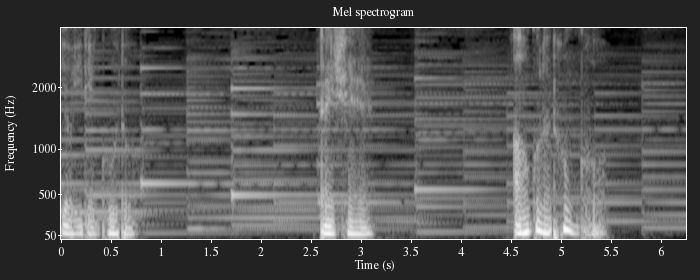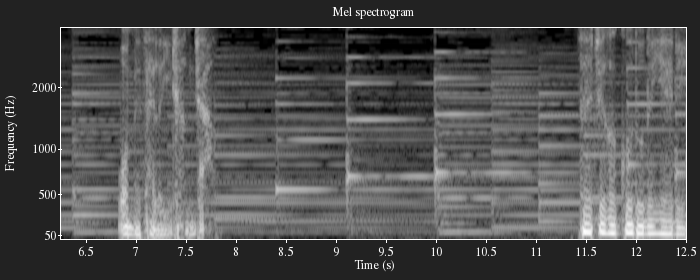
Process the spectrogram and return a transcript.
有一点孤独，但是熬过了痛苦，我们才得以成长。在这个孤独的夜里，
